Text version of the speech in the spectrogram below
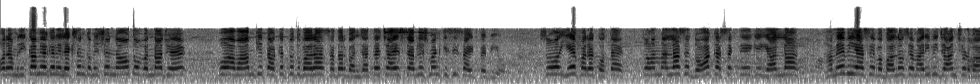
और अमेरिका में अगर इलेक्शन कमीशन ना हो तो बंदा जो है, वो आवाम की ताकत पे दोबारा सदर बन जाता है, चाहे इस्टेब्लिशमेंट किसी साइड पे भी हो। सो ये फ़र्क होता है। तो हम अल्लाह से दुआ कर सकते हैं कि या अल्लाह, हमें भी ऐसे वबालों से, हमारी भी जान छुड़वा,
